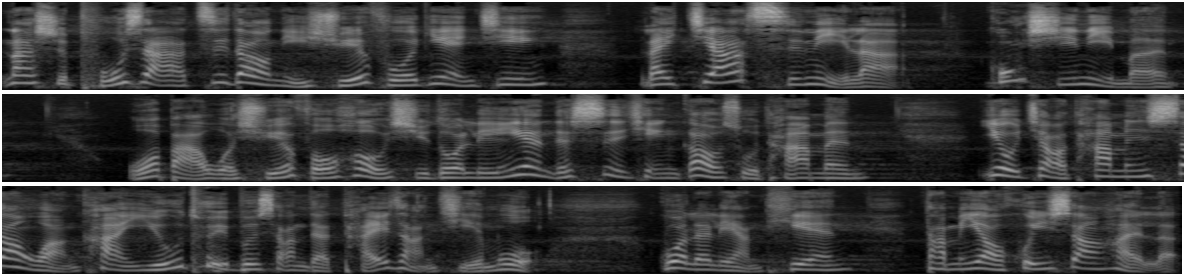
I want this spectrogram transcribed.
那是菩萨知道你学佛念经，来加持你了。恭喜你们！我把我学佛后许多灵验的事情告诉他们，又叫他们上网看 YouTube 上的台长节目。过了两天，他们要回上海了，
